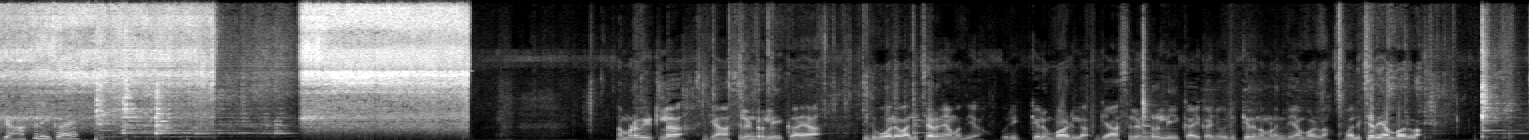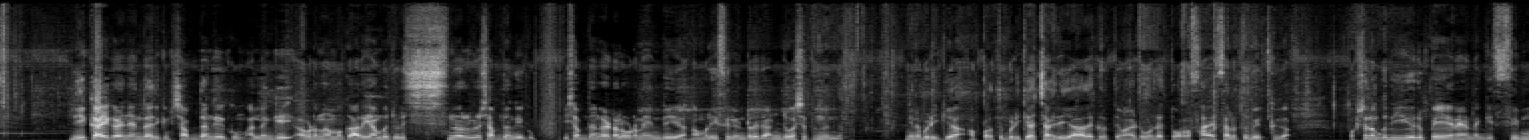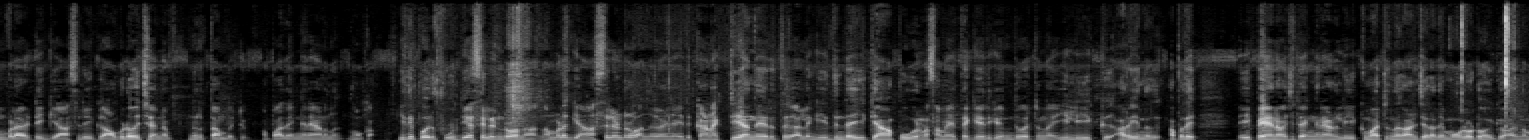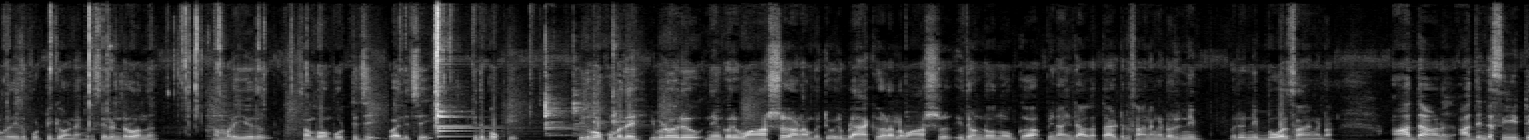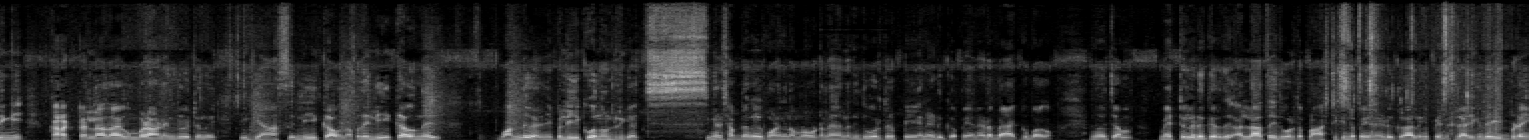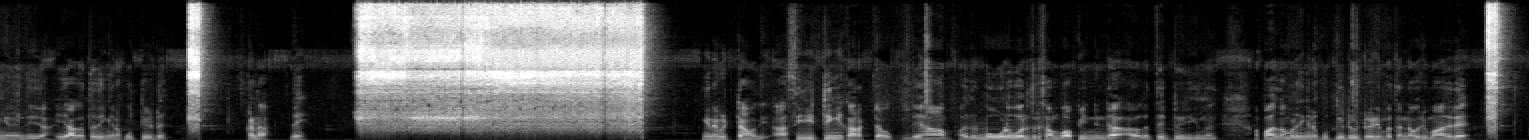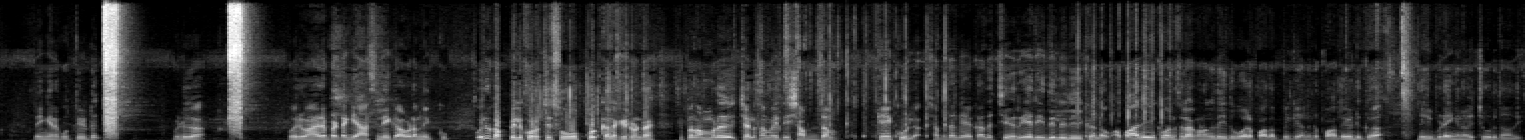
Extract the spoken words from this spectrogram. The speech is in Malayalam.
ഗ്യാസ് ലീക്കായ നമ്മുടെ വീട്ടിൽ ഗ്യാസ് സിലിണ്ടർ ലീക്കായ ഇതുപോലെ വലിച്ചെറിഞ്ഞാൽ മതിയാ. ഒരിക്കലും പാടില്ല. ഗ്യാസ് സിലിണ്ടർ ലീക്കായി കഴിഞ്ഞാൽ ഒരിക്കലും നമ്മൾ എന്ത് ചെയ്യാൻ പാടില്ല. വലിച്ചെറിയാൻ പാടില്ല. ലീക്കായി കഴിഞ്ഞാൽ എന്തായിരിക്കും? ശബ്ദം കേൾക്കും. അല്ലെങ്കിൽ അവിടെ നിന്ന് നമുക്ക് അറിയാൻ പറ്റും ഒരു ശബ്ദം കേൾക്കും. ഈ ശബ്ദം കേട്ടാൽ ഉടനെ എന്ത് ചെയ്യുക? നമ്മൾ ഈ സിലിണ്ടർ രണ്ട് വശത്ത് നിന്ന് ഇങ്ങനെ പിടിക്കുക അപ്പുറത്ത് പിടിക്കുക ചരിയാതെ കൃത്യമായിട്ട് കൊണ്ട് തുറസായ സ്ഥലത്ത് വെക്കുക. പക്ഷേ നമുക്ക് ഈ ഒരു പേന ഉണ്ടെങ്കിൽ സിമ്പിളായിട്ട് ഈ ഗ്യാസിലേക്ക് അവിടെ വെച്ച് തന്നെ നിർത്താൻ പറ്റും. അപ്പോൾ അതെങ്ങനെയാണെന്ന് നോക്കാം. ഇതിപ്പോൾ ഒരു പുതിയ സിലിണ്ടർ വന്നാൽ നമ്മൾ ഗ്യാസ് സിലിണ്ടർ വന്നു കഴിഞ്ഞാൽ ഇത് കണക്ട് ചെയ്യാൻ നേരത്ത് അല്ലെങ്കിൽ ഇതിന്റെ ഈ ക്യാപ്പ് ഊർണ സമയത്തൊക്കെ ആയിരിക്കും എന്ത് പറ്റുന്നത് ഈ ലീക്ക് അറിയുന്നത്. അപ്പോൾ അതെ ഈ പേന വെച്ചിട്ട് എങ്ങനെയാണ് ലീക്ക് മാറ്റുന്നത് കാണിച്ചു തരാം. അതേ മുകളിലോട്ട് നോക്കുക അത് നമ്മൾ ഇത് പൊട്ടിക്കുവാണ്. ഒരു സിലിണ്ടർ വന്ന് നമ്മൾ ഈ ഒരു സംഭവം പൊട്ടിച്ച് വലിച്ച് ഇത് പൊക്കി. ഇത് പൊക്കുമ്പോഴേ ഇവിടെ ഒരു നിങ്ങൾക്കൊരു വാഷ് കാണാൻ പറ്റും. ഒരു ബ്ലാക്ക് കളറിലെ വാഷ് ഇതുണ്ടോ എന്ന് നോക്കുക. പിന്നെ അതിന്റെ അകത്തായിട്ടൊരു സാധനം കണ്ടോ? ഒരു നിബ് ഒരു നിബ്ബ് പോലത്തെ സാധനം കണ്ടോ? അതാണ് അതിന്റെ സീറ്റിങ് കറക്റ്റ് അല്ലാതാകുമ്പോഴാണ് എന്ത് പറ്റുന്നത്? ഈ ഗ്യാസ് ലീക്ക് ആവുന്നത്. അപ്പോൾ അത് ലീക്ക് ആവുന്നത് വന്നു കഴിഞ്ഞ് ഇപ്പോൾ ലീക്ക് വന്നുകൊണ്ടിരിക്കുക. ഇങ്ങനെ ശബ്ദം കേൾക്കുവാണെങ്കിൽ നമ്മൾ ഉടനെ തന്നെ ഇതുപോലത്തെ ഒരു പേന എടുക്കുക. പേനയുടെ ബാക്ക് ഭാഗം. എന്ന് വെച്ചാൽ മെറ്റൽ എടുക്കരുത്. അല്ലാത്ത ഇതുപോലത്തെ പ്ലാസ്റ്റിക്കിന്റെ പേന എടുക്കുക. അല്ലെങ്കിൽ ദേ ഇവിടെ ഇങ്ങനെ എന്ത് ചെയ്യുക? ഈ അകത്തത് ഇങ്ങനെ കുത്തിയിട്ട് കണ്ട? ദേ ഇങ്ങനെ വിട്ടാൽ മതി. ആ സീറ്റിങ് കറക്റ്റ് ആവും. ആ ഒരു ബോൾ പോലത്തെ ഒരു സംഭവം ആ പിന്നിന്റെ അകത്തിട്ട് ഇരിക്കുന്നത് അപ്പോൾ അത് നമ്മളിങ്ങനെ കുത്തിയിട്ട് വിട്ട് കഴിയുമ്പോൾ തന്നെ ഒരുമാതിരി ഇങ്ങനെ കുത്തിയിട്ട് വിടുക. ഒരുമാതിരപ്പെട്ട ഗ്യാസ് ലീക്ക് അവിടെ നിൽക്കും. ഒരു കപ്പിൽ കുറച്ച് സോപ്പ് കലക്കിയിട്ടുണ്ട്. ഇപ്പോൾ നമ്മൾ ചില സമയത്ത് ഈ ശബ്ദം കേൾക്കില്ല ശബ്ദം കേൾക്കാതെ ചെറിയ രീതിയിൽ ലീക്ക് ഉണ്ടാവും. അപ്പോൾ ആ ലീക്ക് മനസ്സിലാക്കണമെങ്കിൽ ഇത് ഇതുപോലെ പതപ്പിക്കുക എന്നിട്ട് പതയെടുക്കുക ഇത് ഇവിടെ ഇങ്ങനെ വെച്ച് കൊടുത്താൽ മതി.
